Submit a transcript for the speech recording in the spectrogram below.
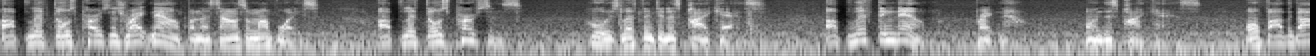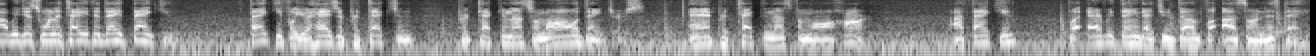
Uplift those persons right now from the sounds of my voice. Uplift those persons who is listening to this podcast. Uplifting them right now on this podcast. Oh, Father God, we just want to tell you today, thank you. Thank you for your hedge of protection, protecting us from all dangers and protecting us from all harm. I thank you for everything that you've done for us on this day.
